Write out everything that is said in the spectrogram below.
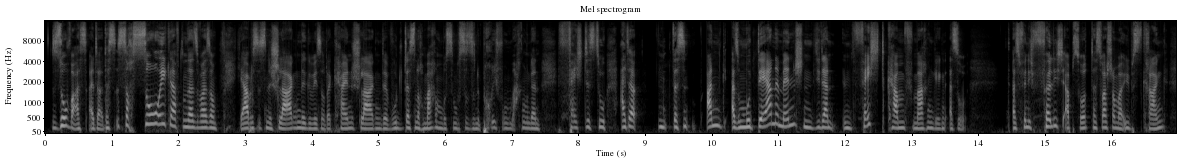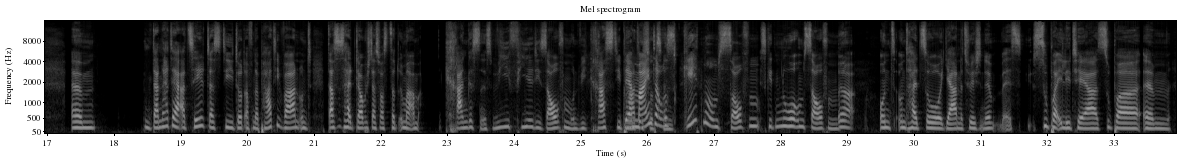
Sowas, Alter, das ist doch so ekelhaft. Und dann war so, ja, aber das ist eine schlagende gewesen oder keine schlagende, wo du das noch machen musst, musst du so eine Prüfung machen und dann fechtest du. Alter, das sind an, also moderne Menschen, die dann einen Fechtkampf machen gegen, also, das finde ich völlig absurd. Das war schon mal übelst krank. Ähm, dann hat er erzählt, dass die dort auf einer Party waren und das ist halt, glaube ich, das, was dort immer am krankesten ist, wie viel die saufen und wie krass die der Partys meint dort auch, es geht nur ums Saufen. Es geht nur ums Saufen. Ja. Und, und halt so, ja, natürlich, ne, super elitär, super ähm,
